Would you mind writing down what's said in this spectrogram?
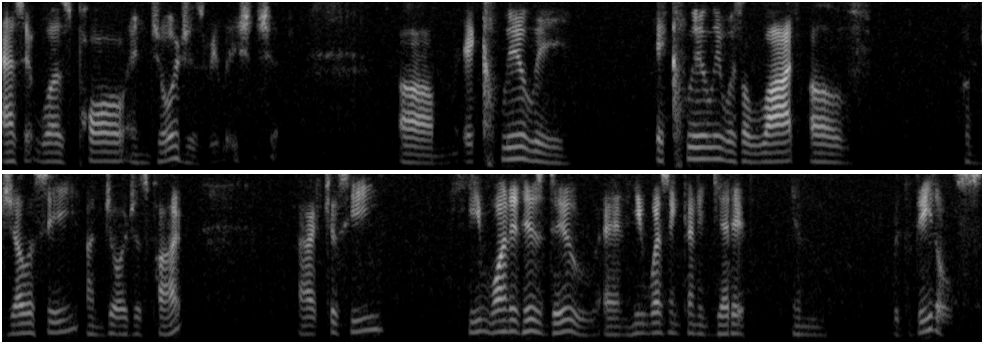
as it was Paul and George's relationship. Um, it clearly, it clearly was a lot of, of jealousy on George's part, because uh, he he wanted his due, and he wasn't going to get it in with the Beatles.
